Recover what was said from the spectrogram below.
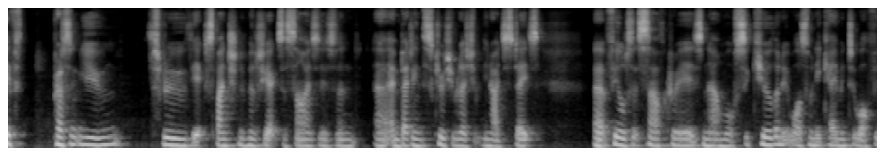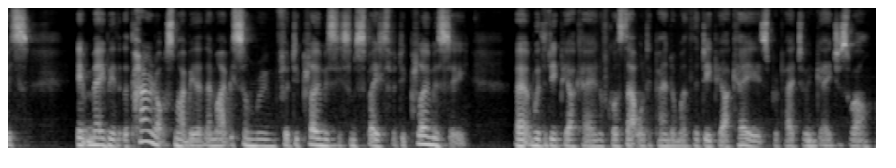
if President Yoon, through the expansion of military exercises and uh, embedding the security relationship with the United States, uh, feels that South Korea is now more secure than it was when he came into office it may be that the paradox might be that there might be some room for diplomacy, some space for diplomacy uh, with the DPRK. And of course, that will depend on whether the DPRK is prepared to engage as well.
